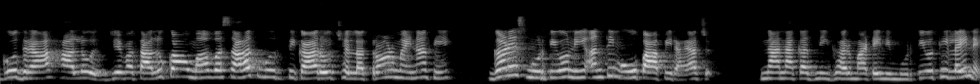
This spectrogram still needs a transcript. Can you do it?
ગોધરા, હાલોલ જેવા તાલુકાઓમાં વસાહત મૂર્તિકારો છેલ્લા ત્રણ મહિનાથી ગણેશ મૂર્તિઓની અંતિમ ઓપ આપી રહ્યા છે. નાના કદની ઘર માટેની મૂર્તિઓથી લઈને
